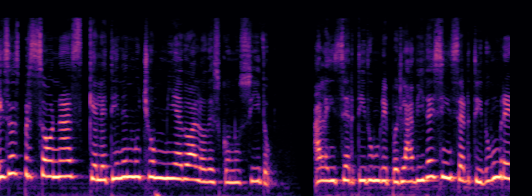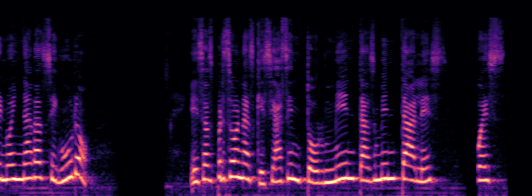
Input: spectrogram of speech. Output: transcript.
esas personas que le tienen mucho miedo a lo desconocido a la incertidumbre, pues la vida es incertidumbre, no hay nada seguro. Esas personas que se hacen tormentas mentales, pues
